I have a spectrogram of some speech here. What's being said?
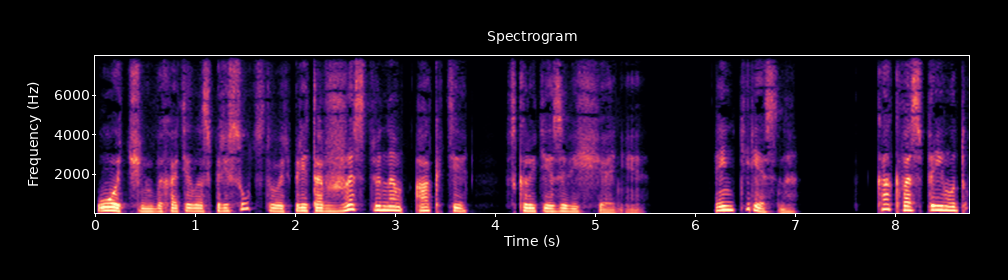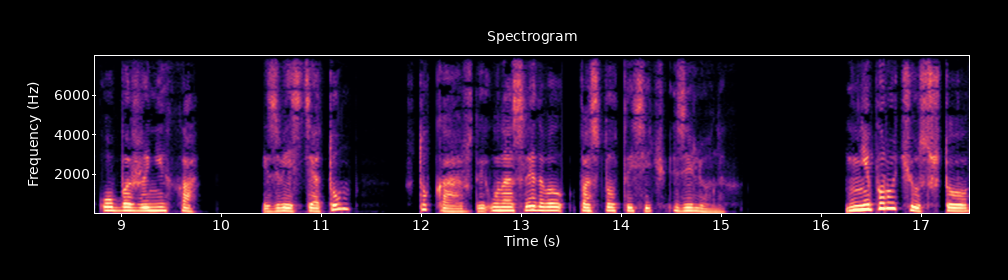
очень бы хотелось присутствовать при торжественном акте вскрытия завещания. Интересно, как воспримут оба жениха известие о том, что каждый унаследовал по сто тысяч зеленых? Не поручусь, что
